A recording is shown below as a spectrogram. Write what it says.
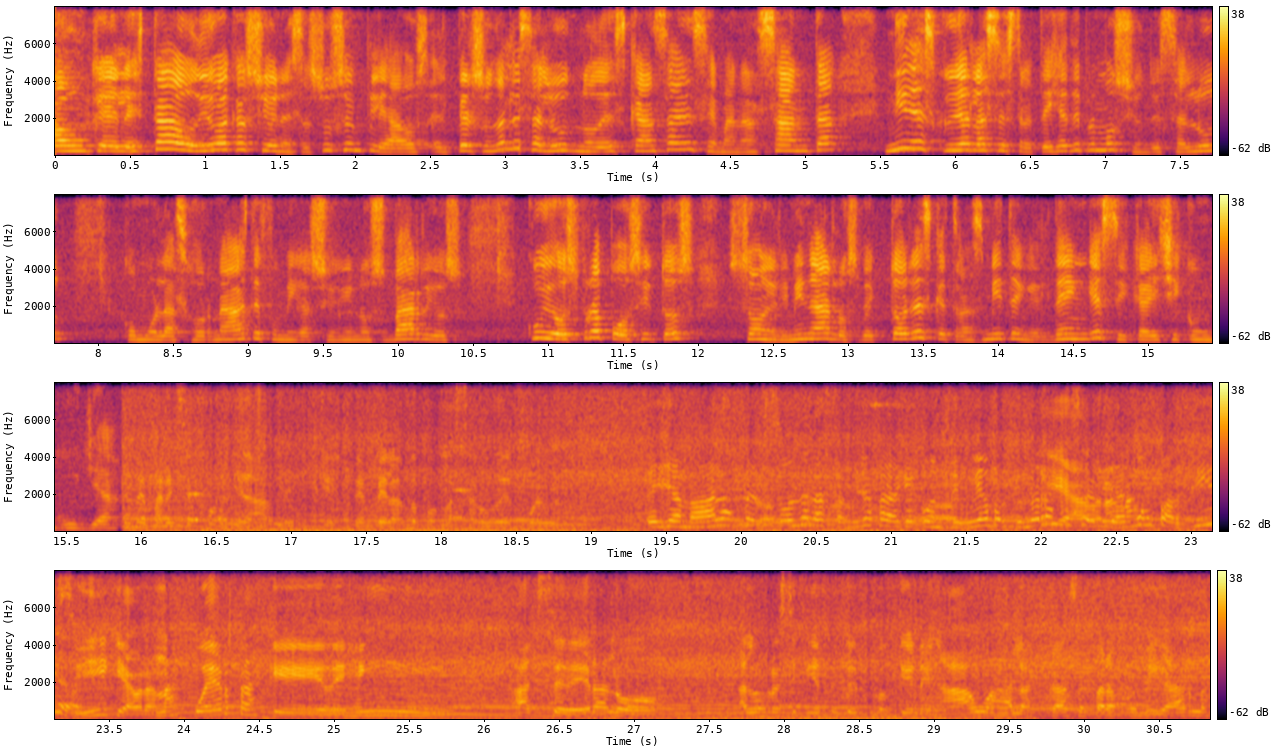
Aunque el Estado dio vacaciones a sus empleados, el personal de salud no descansa en Semana Santa ni descuida las estrategias de promoción de salud, como las jornadas de fumigación en los barrios, cuyos propósitos son eliminar los vectores que transmiten el dengue, zika y chikungunya. Me parece formidable que estén velando por la salud del pueblo. Le llamaba a las personas, a las familias para que contribuyan, porque es una responsabilidad compartida. Sí, que abran las puertas, que dejen acceder a los que contienen aguas, a las casas para fumigarlas.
